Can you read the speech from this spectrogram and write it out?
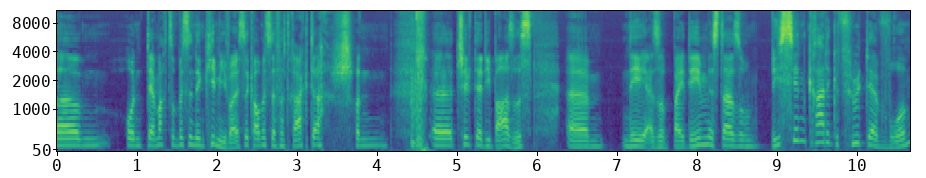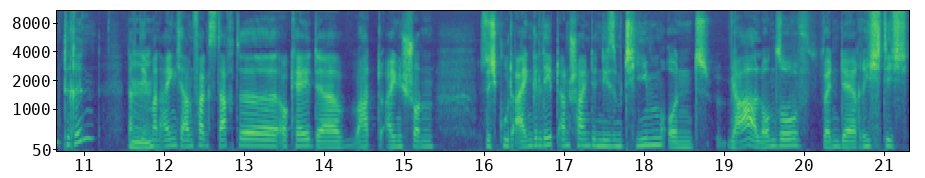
Ähm, und der macht so ein bisschen den Kimi, weißt du? Kaum ist der Vertrag da, schon äh, chillt der die Basis. Ähm, nee, also bei dem ist da so ein bisschen gerade gefühlt der Wurm drin, nachdem mhm. man eigentlich anfangs dachte, okay, der hat eigentlich schon sich gut eingelebt anscheinend in diesem Team und ja, Alonso, wenn der richtig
